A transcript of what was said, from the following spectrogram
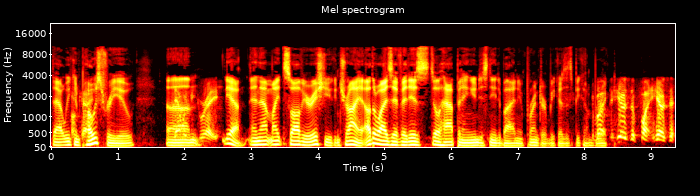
that we can Okay. post for you. Um, That would be great. Yeah, and that might solve your issue. You can try it. Otherwise, if it is still happening, you just need to buy a new printer because it's become But here's the fun. Here's the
